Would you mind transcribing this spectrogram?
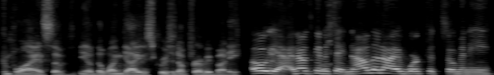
compliance of you know the one guy who screws it up for everybody. Oh yeah, and I was going to say now that I've worked with so many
